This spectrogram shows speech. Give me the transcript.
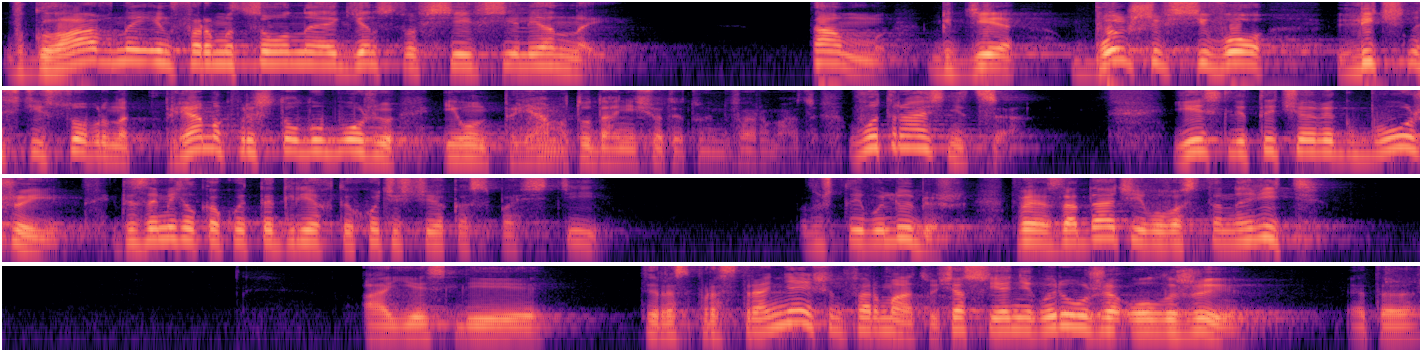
В главное информационное агентство всей Вселенной. Там, где больше всего личностей собрано прямо к престолу Божию, и он прямо туда несет эту информацию. Вот разница. Если ты человек Божий, ты заметил какой-то грех, ты хочешь человека спасти, потому что ты его любишь. Твоя задача его восстановить. А если ты распространяешь информацию, сейчас я не говорю уже о лжи, это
